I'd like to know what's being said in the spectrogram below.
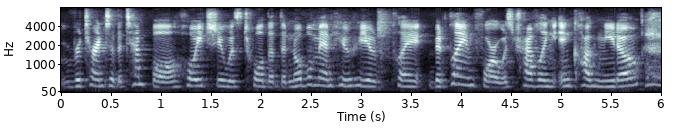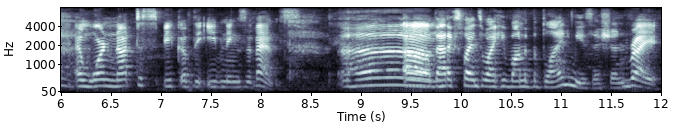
returned to the temple, Hoichi was told that the nobleman who he had play- been playing for was traveling incognito and warned not to speak of the evening's events. Oh, Um, that explains why he wanted the blind musician. Right.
